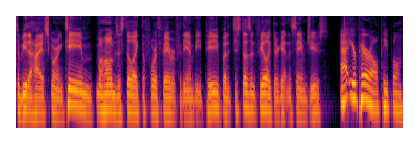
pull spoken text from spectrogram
to be the highest scoring team. Mahomes is still like the fourth favorite for the MVP, but it just doesn't feel like they're getting the same juice. at your peril, people.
